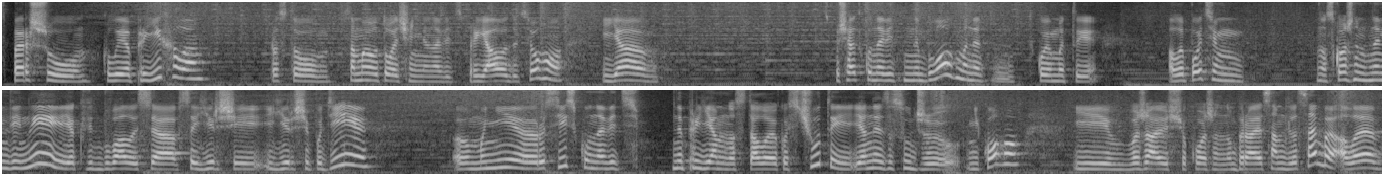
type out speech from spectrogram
Спершу, коли я приїхала, просто саме оточення навіть сприяло до цього. І я Спочатку навіть не було в мене такої мети, але потім, ну, з кожним днем війни, як відбувалися все гірші і гірші події, е, мені російську навіть неприємно стало якось чути. Я не засуджую нікого і вважаю, що кожен обирає сам для себе, але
